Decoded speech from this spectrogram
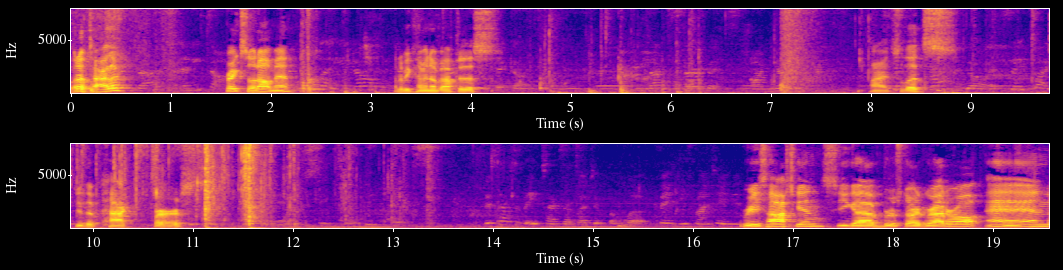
What up, Tyler? Break sold out, man. That'll be coming up after this. Alright, so let's do the pack first. Rhys Hoskins, you got Brusdar Graterol, and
